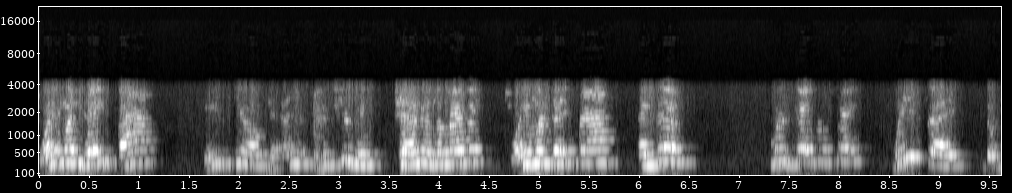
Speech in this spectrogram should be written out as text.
21 days fast. He's, you know, Daniel, excuse me, 10 and 11, 21 days fast. And then, what does Gabriel say? We say, the,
